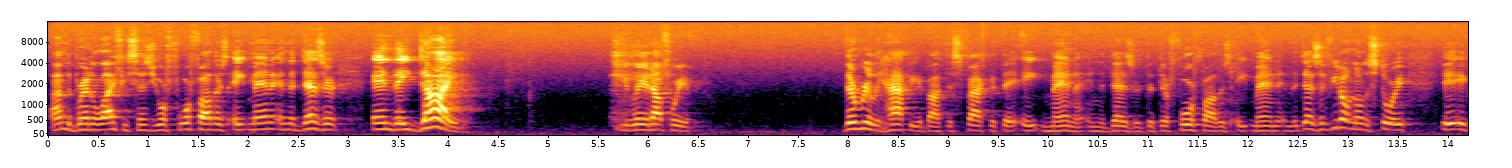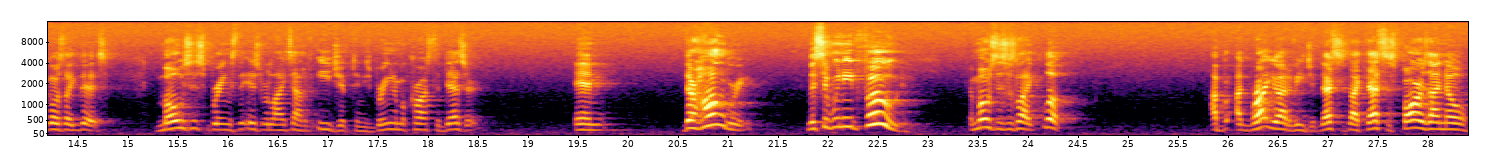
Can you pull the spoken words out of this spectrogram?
I'm the bread of life, he says. Your forefathers ate manna in the desert, and they died. Let me lay it out for you. They're really happy about this fact that they ate manna in the desert, that their forefathers ate manna in the desert. If you don't know the story, it, goes like this Moses brings the Israelites out of Egypt, and he's bringing them across the desert. And they're hungry. They said, We need food. And Moses is like, Look, I, I brought you out of Egypt. That's like that's as far as I know.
